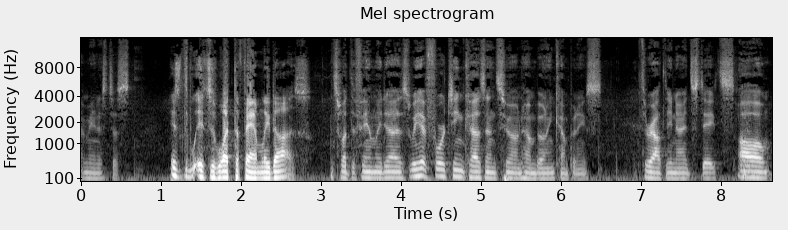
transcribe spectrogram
I mean, it's just Is it's what the family does. it's what the family does. We have 14 cousins who own home building companies throughout the United States. All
